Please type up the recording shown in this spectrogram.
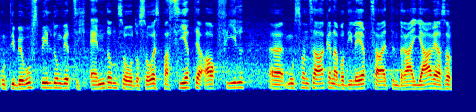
Und die Berufsbildung wird sich ändern, so oder so. Es passiert ja auch viel äh, muss man sagen, aber die Lehrzeiten drei Jahre, also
